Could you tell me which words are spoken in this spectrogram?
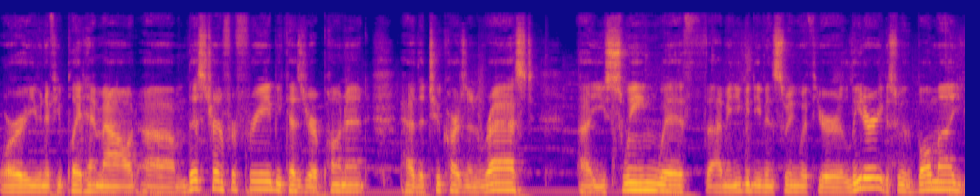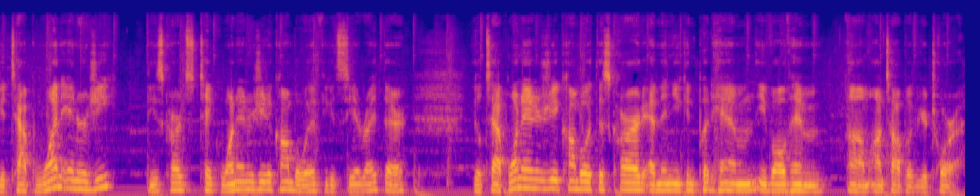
or even if you played him out um, this turn for free because your opponent had the two cards in rest. Uh, you swing with, I mean, you could even swing with your leader. You could swing with Bulma. You could tap one energy. These cards take one energy to combo with. You can see it right there. You'll tap one energy, combo with this card, and then you can put him, evolve him um, on top of your Tora.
